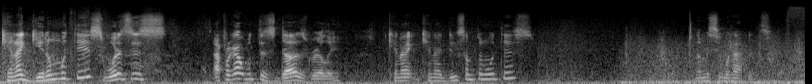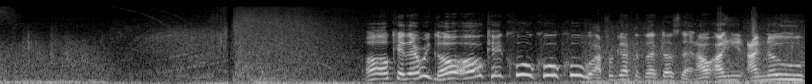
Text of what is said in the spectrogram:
Can I get him with this? What is this? I forgot what this does, really. Can I can I do something with this? Let me see what happens. Oh, okay, there we go. Oh, okay, cool, cool, cool. I forgot that that does that. I, I, I knew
